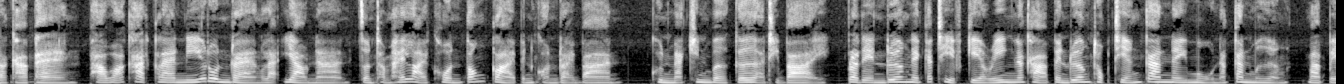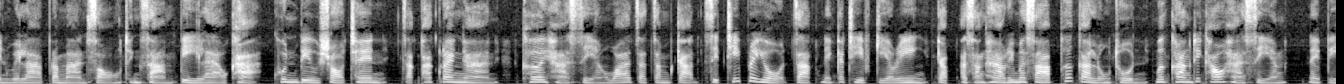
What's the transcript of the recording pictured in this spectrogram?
ราคาแพง ภาวะขาดแคลนนี้รุนแรงและยาวนาน จนทำให้หลายคนต้องกลายเป็นคนไร้บ้าน คุณแมคคินเบอร์เกอร์อธิบาย ประเด็นเรื่อง negative gearing นะคะ เป็นเรื่องถกเถียงกันในหมู่นักการเมือง มาเป็นเวลาประมาณ 2-3 ปีแล้วค่ะ คุณบิลชอร์เทนจากพรรคแรงงาน เคยหาเสียงว่าจะจำกัดสิทธิประโยชน์จาก negative gearing กับอสังหาริมทรัพย์เพื่อการลงทุน เมื่อครั้งที่เขาหาเสียง ในปี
